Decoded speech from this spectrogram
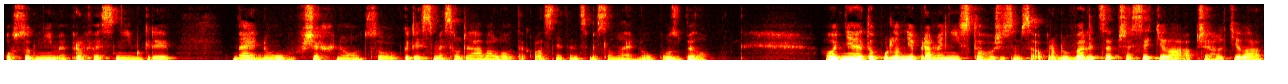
osobním i profesním, kdy najednou všechno, co kdy smysl dávalo, tak vlastně ten smysl najednou pozbylo. Hodně to podle mě pramení z toho, že jsem se opravdu velice přesytila a přehltila.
